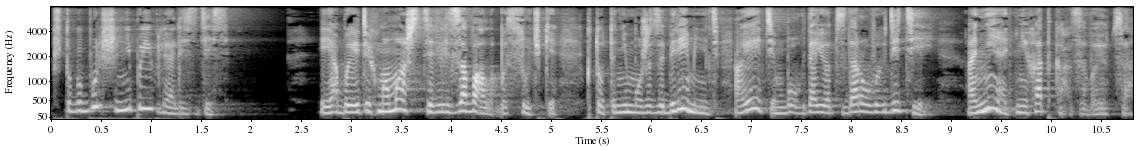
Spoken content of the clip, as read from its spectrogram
чтобы больше не появлялись здесь. Я бы этих мамаш стерилизовала бы, сучки. Кто-то не может забеременеть, а этим Бог дает здоровых детей. Они от них отказываются.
